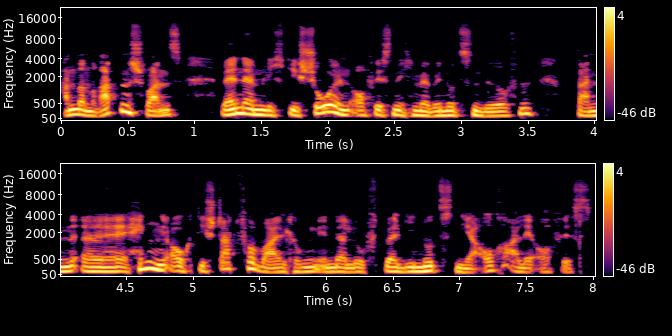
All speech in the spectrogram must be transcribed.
anderen Rat Rattenschwanz. Wenn nämlich die Schulen Office nicht mehr benutzen dürfen, dann äh, hängen auch die Stadtverwaltungen in der Luft, weil die nutzen ja auch alle Office.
